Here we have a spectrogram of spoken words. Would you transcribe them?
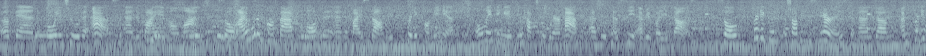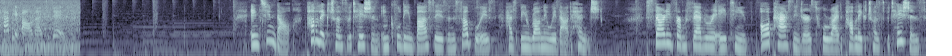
than going to the apps and buy it online. So I would come back often and buy stuff. It's pretty convenient. The only thing is you have to wear a mask, as you can see everybody does. So pretty good shopping experience, and um, I'm pretty happy about that today. In Qingdao, public transportation, including buses and subways, has been running without hitch. Starting from February 18th, all passengers who ride public transportations,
